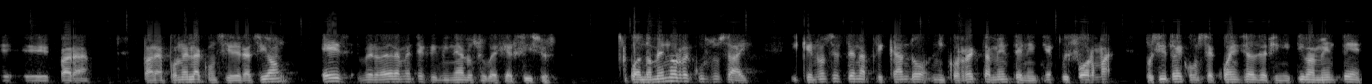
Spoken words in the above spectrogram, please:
eh, eh, para, para poner la consideración. Es verdaderamente criminal los subejercicios. Cuando menos recursos hay y que no se estén aplicando ni correctamente ni en tiempo y forma, pues sí trae consecuencias definitivamente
